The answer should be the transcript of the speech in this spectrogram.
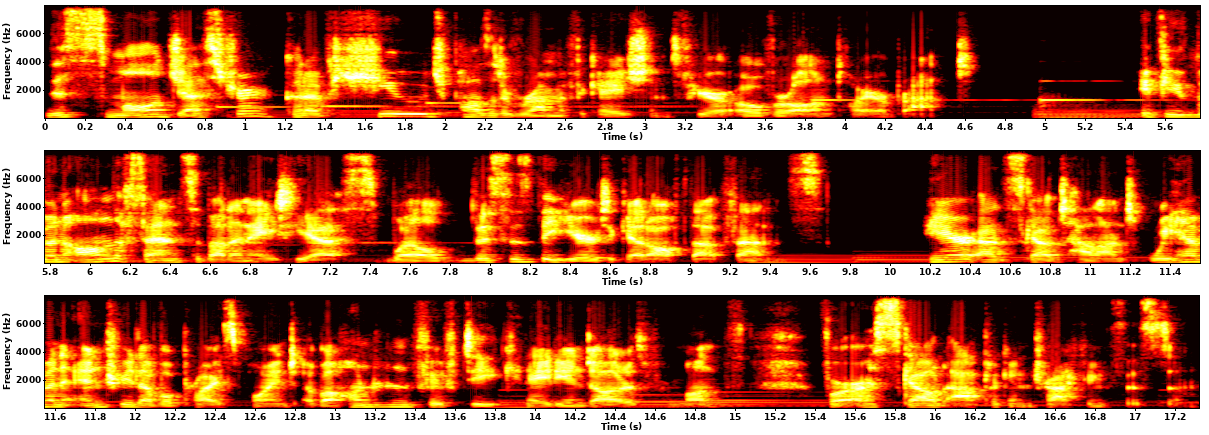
This small gesture could have huge positive ramifications for your overall employer brand. If you've been on the fence about an ATS, well, this is the year to get off that fence. Here at Scout Talent, we have an entry level price point of 150 Canadian dollars per month for our Scout applicant tracking system.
